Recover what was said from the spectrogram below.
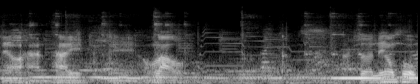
แนวอาหารไทยของเรา ส่วนนี้ของผม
